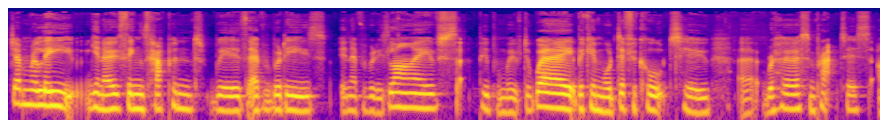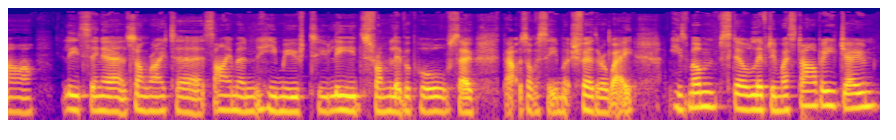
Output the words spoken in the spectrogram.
generally you know things happened with everybody's in everybody's lives people moved away it became more difficult to uh, rehearse and practice our lead singer and songwriter Simon, he moved to Leeds from Liverpool, so that was obviously much further away. His mum still lived in West Derby, Joan.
